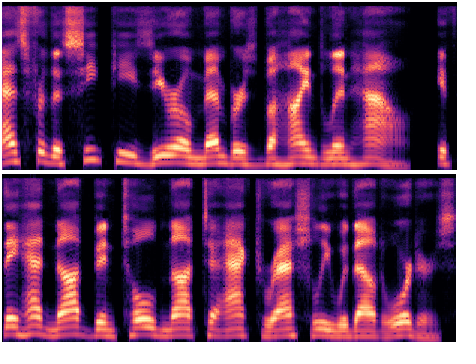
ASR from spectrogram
As for the CP-0 members behind Lin Hao, if they had not been told not to act rashly without orders,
